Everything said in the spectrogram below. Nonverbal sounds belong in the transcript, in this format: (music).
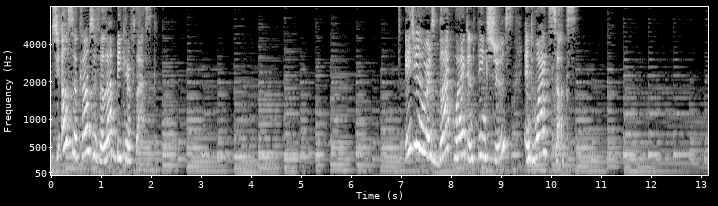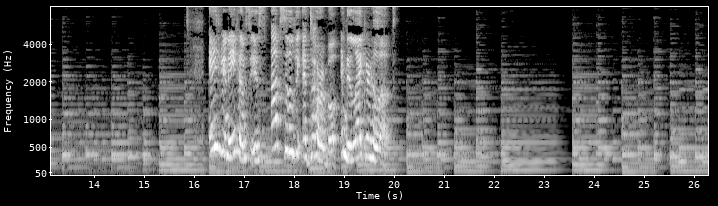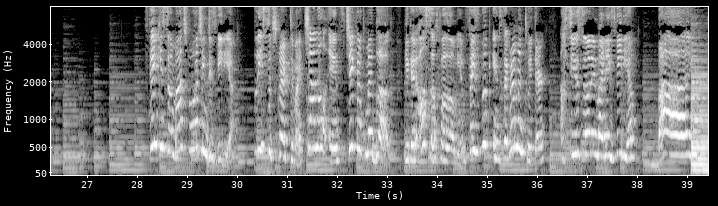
She also comes with a lab beaker flask. Adrienne wears black, white and pink shoes and white socks. Adrienne Attoms is absolutely adorable and I like her a lot. Thank you so much for watching this video. Please subscribe to my channel and check out my blog. You can also follow me on Facebook, Instagram and Twitter. I'll see you soon in my next video. Bye!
